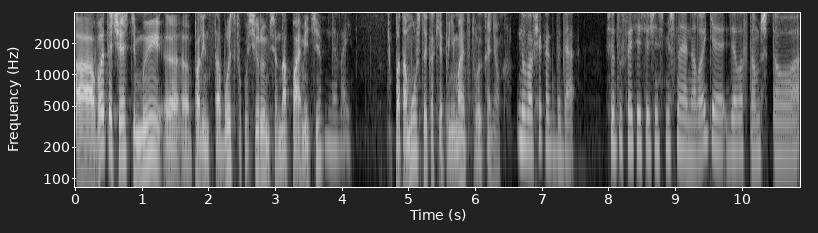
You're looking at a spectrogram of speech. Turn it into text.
а, в этой части мы, э, э, Полин, с тобой сфокусируемся на памяти, Давай. потому что, как я понимаю, это твой конек. Ну, вообще, как бы да. Еще тут, кстати, есть очень смешная аналогия. Дело в том, что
